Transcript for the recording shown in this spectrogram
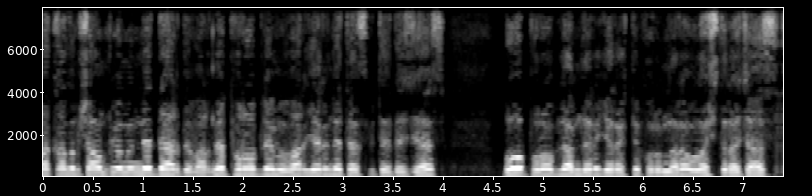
Bakalım şampiyonun ne derdi var, ne problemi var yerinde tespit edeceğiz. Bu problemleri gerekli kurumlara ulaştıracağız.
